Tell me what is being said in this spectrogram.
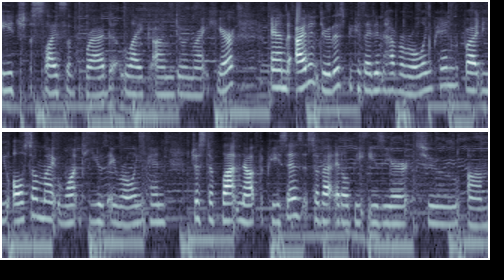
each slice of bread like I'm doing right here. And I didn't do this because I didn't have a rolling pin, but you also might want to use a rolling pin just to flatten out the pieces so that it'll be easier to um,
